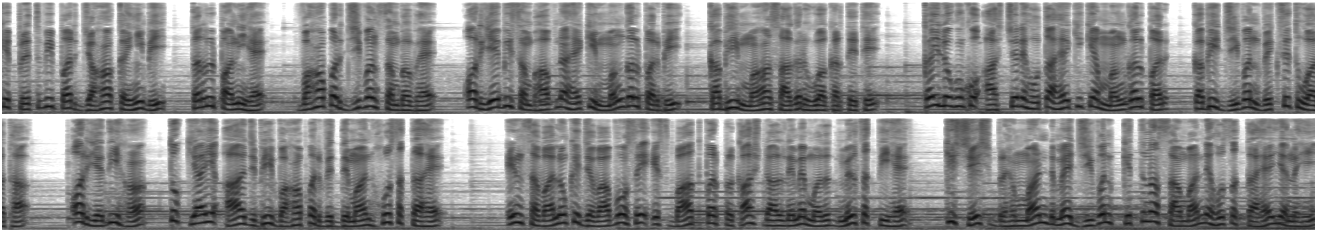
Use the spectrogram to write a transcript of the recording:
कि पृथ्वी पर जहाँ कहीं भी तरल पानी है, वहाँ पर जीवन संभव है और ये भी संभावना है कि मंगल पर भी कभी महासागर हुआ करते थे। कई लोगों को आश्चर्य होता है कि क्या मंगल पर कभी जीवन विकसित हुआ था। और यदि हाँ तो क्या ये आज भी वहाँ पर विद्यमान हो सकता है? इन सवालों के जवाबों से इस बात पर प्रकाश डालने में मदद मिल सकती है कि शेष ब्रह्मांड में जीवन कितना सामान्य हो सकता है या नहीं।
